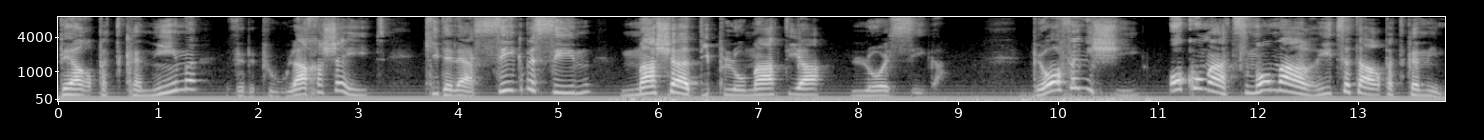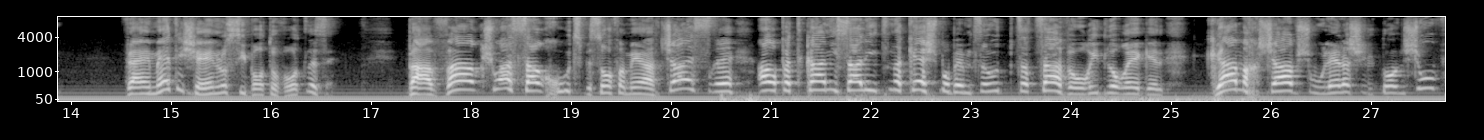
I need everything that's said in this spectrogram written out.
בהרפתקנים ובפעולה חשאית כדי להשיג בסין מה שהדיפלומטיה לא השיגה. באופן אישי, אוקומה עצמו מעריץ את ההרפתקנים, והאמת היא שאין לו סיבות טובות לזה. בעבר, כשהוא היה שר חוץ בסוף המאה ה-19, ההרפתקן ניסה להתנקש בו באמצעות פצצה והוריד לו רגל. גם עכשיו שהוא עולה לשלטון שוב,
